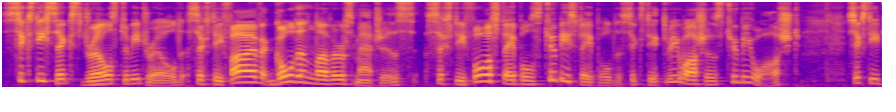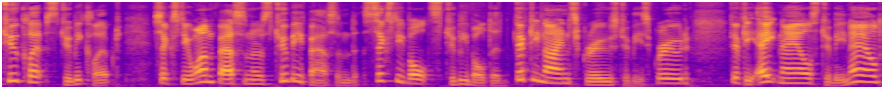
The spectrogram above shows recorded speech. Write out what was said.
66 drills to be drilled, 65 golden lovers matches, 64 staples to be stapled, 63 washes to be washed, 62 clips to be clipped, 61 fasteners to be fastened, 60 bolts to be bolted, 59 screws to be screwed, 58 nails to be nailed,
